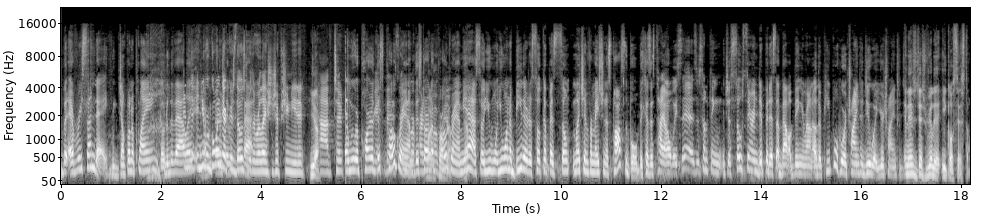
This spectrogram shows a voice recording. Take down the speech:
But every Sunday we jump on a plane, go to the valley. And, and you were going there Thursday we because come those were the relationships you needed Yeah. to have to. and we were part of this this, and you program, were this part of the startup program. program. Yeah. Yeah. So you want you want to be there to soak up as so much information as possible because, as Ty always says, there's something just so serendipitous about being around other people who are trying to do what you're trying to do. and it's just really an ecosystem.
